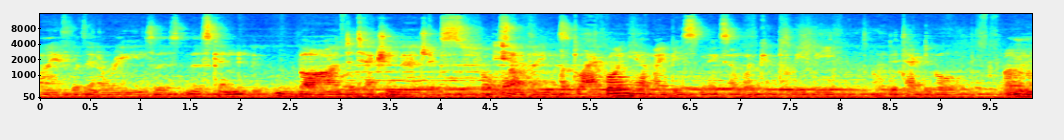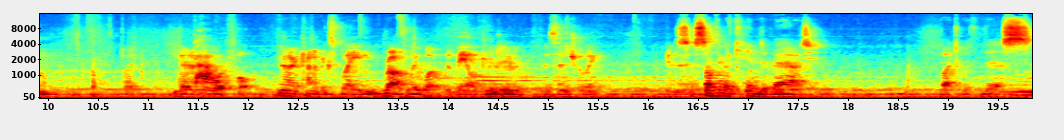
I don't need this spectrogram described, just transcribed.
life within a range. This this can bar detection things. A black one, yeah, might be s- make someone completely undetectable, um, mm-hmm. but they're Yeah. powerful. And I kind of explain roughly what the veil can do, mm-hmm. essentially. And, So something akin to that, but with this.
